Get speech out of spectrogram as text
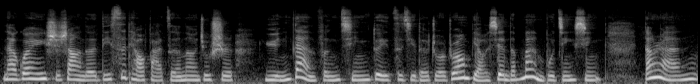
那关于时尚的第四条法则呢，就是云淡风轻，对自己的着装表现的漫不经心。当然，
